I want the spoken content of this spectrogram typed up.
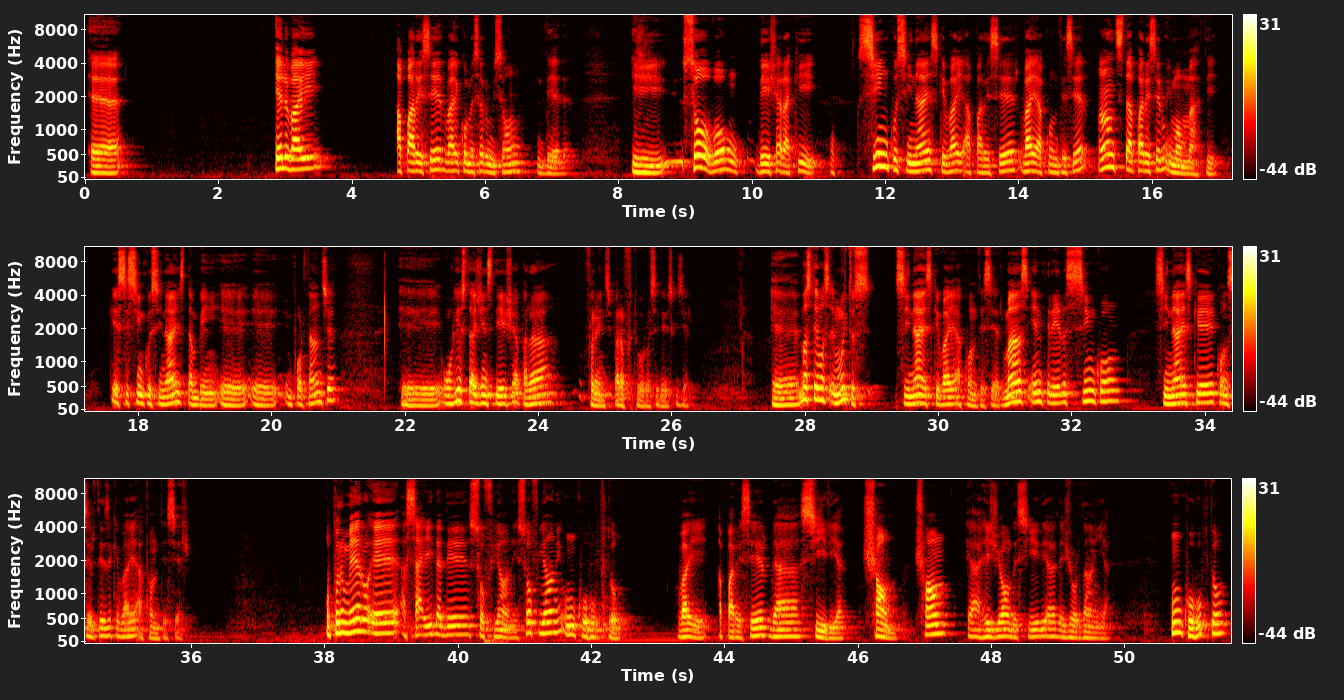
é, ele vai aparecer, vai começar a missão dele. E só vou deixar aqui cinco sinais que vai aparecer, vai acontecer antes de aparecer o Imam Mahdi. Que esses cinco sinais também é, é importante. É, o resto a gente deixa para frente, para o futuro, se Deus quiser. É, nós temos muitos sinais que vai acontecer, mas entre eles cinco sinais que com certeza que vai acontecer. O primeiro é a saída de Sofiane. Sofiane, um corrupto, vai aparecer da Síria, Sham. Sham é a região da Síria, da Jordânia. Um corrupto,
